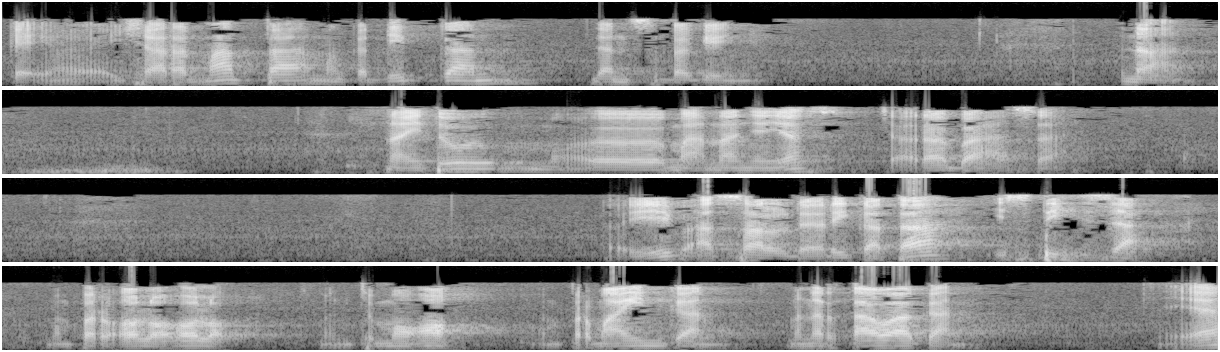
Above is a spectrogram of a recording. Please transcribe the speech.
kayak isyarat mata, mengkedipkan dan sebagainya. Nah, nah itu e, maknanya ya cara bahasa. Taib asal dari kata istihza, memperolok-olok, mencemooh, mempermainkan menertawakan. Ya.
